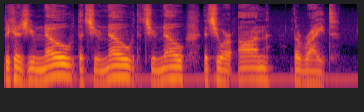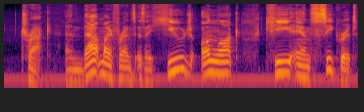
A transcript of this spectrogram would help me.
because you know that you know that you know that you are on the right track. And that, my friends, is a huge unlock, key, and secret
